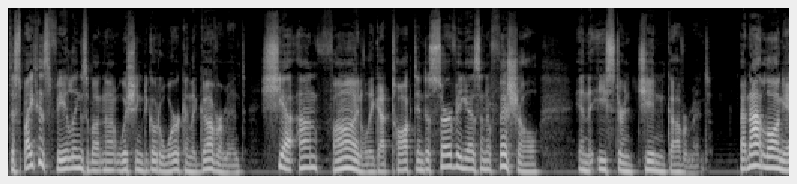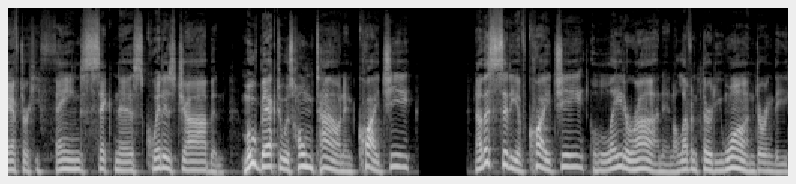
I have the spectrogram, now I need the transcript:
Despite his feelings about not wishing to go to work in the government, Xie An finally got talked into serving as an official in the Eastern Jin government. But not long after, he feigned sickness, quit his job, and moved back to his hometown in Kuaiji now, this city of Kuaiji, later on in 1131, during the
